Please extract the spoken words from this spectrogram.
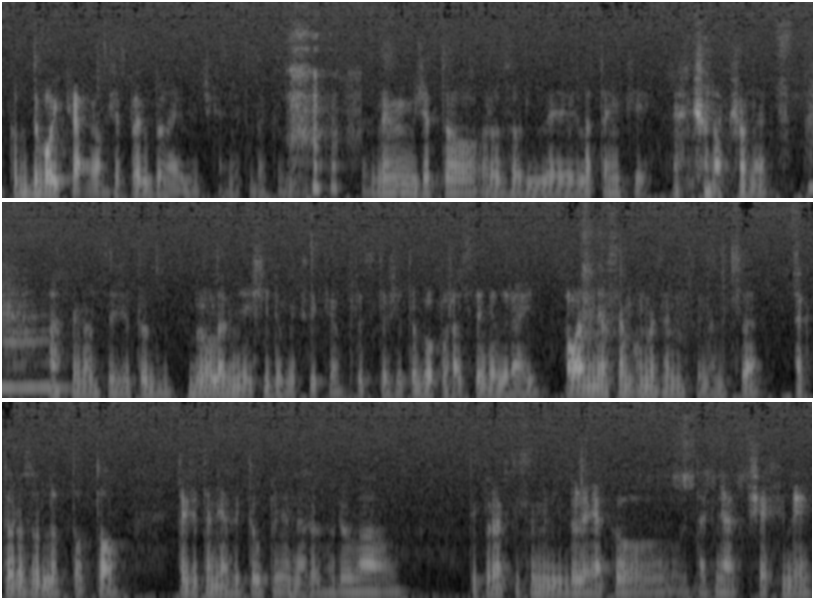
jako dvojka, jo? že Peru byla jednička, něco takového. Vím, že to rozhodly letenky jako nakonec a finance, že to bylo levnější do Mexika, přestože to bylo pořád stejně drahý, ale měl jsem omezený finance, tak to rozhodlo toto, takže ten jazyk to úplně nerozhodoval. Ty projekty se mi líbily jako tak nějak všechny,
